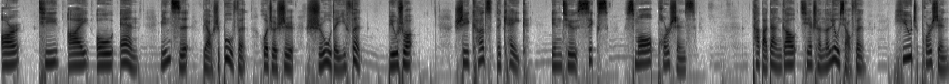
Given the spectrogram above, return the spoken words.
R T I O N，名词，表示部分。 或者是食物的一份。比如说，She cuts the cake into six small portions。她把蛋糕切成了六小份。Huge portion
